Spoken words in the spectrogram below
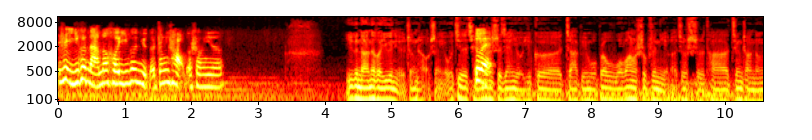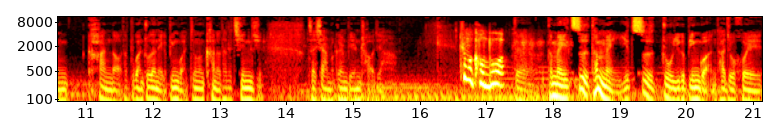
是一个男的和一个女的争吵的声音。一个男的和一个女的争吵声音。我记得前段时间有一个嘉宾，我不知道我忘了是不是你了，就是他经常能看到，他不管住在哪个宾馆，就能看到他的亲戚在下面跟别人吵架。这么恐怖？对他每次，他每一次住一个宾馆，他就会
